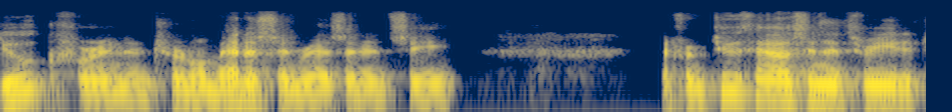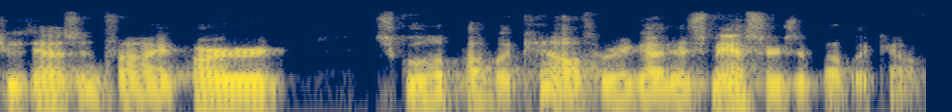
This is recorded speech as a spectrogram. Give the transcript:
Duke for an internal medicine residency. And from 2003 to 2005, Harvard School of Public Health, where he got his master's of public health.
